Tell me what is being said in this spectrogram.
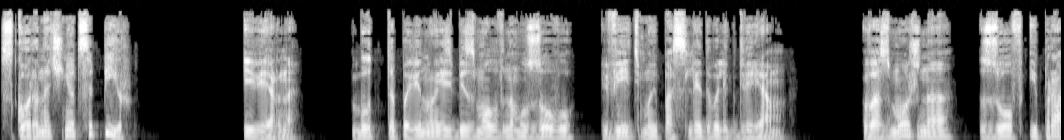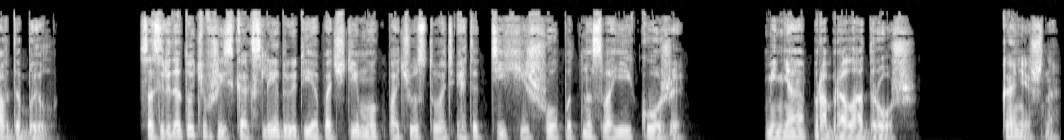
«Скоро начнется пир!» И верно. Будто, повинуясь безмолвному зову, ведьмы последовали к дверям. Возможно, зов и правда был. Сосредоточившись как следует, я почти мог почувствовать этот тихий шепот на своей коже. Меня пробрала дрожь. «Конечно»,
